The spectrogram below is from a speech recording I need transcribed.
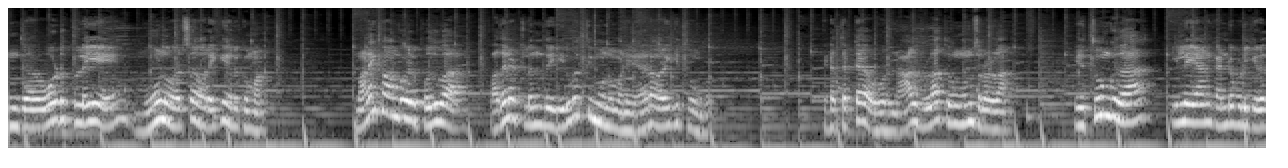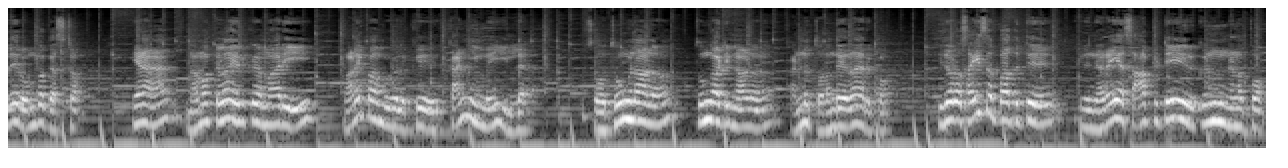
இந்த ஓடுக்குள்ளேயே மூணு வருஷம் வரைக்கும் இருக்குமா? மலைப்பாம்புகள் பொதுவாக பதினெட்டுலேருந்து இருபத்தி மூணு மணி நேரம் வரைக்கும் தூங்கும். கிட்டத்தட்ட ஒரு நாள் ஃபுல்லாக தூங்கும்னு சொல்லலாம். இது தூங்குதா இல்லையான்னு கண்டுபிடிக்கிறதே ரொம்ப கஷ்டம். ஏன்னா நமக்கெல்லாம் இருக்கிற மாதிரி மலைப்பாம்புகளுக்கு கண் இமை இல்லை. ஸோ தூங்கினாலும் தூங்காட்டினாலும் கண்ணு திறந்தே தான் இருக்கும். இதோட சைஸை பார்த்துட்டு இது நிறைய சாப்பிட்டுட்டே இருக்குன்னு நினைப்போம்.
